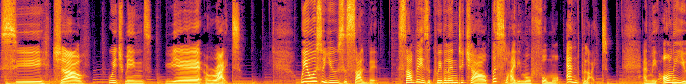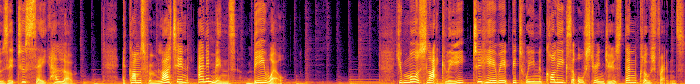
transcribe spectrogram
Si, ciao, which means yeah, right. We also use a salve. Salve is equivalent to ciao but slightly more formal and polite and we only use it to say hello. It comes from Latin and it means be well. You're most likely to hear it between colleagues or strangers than close friends,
